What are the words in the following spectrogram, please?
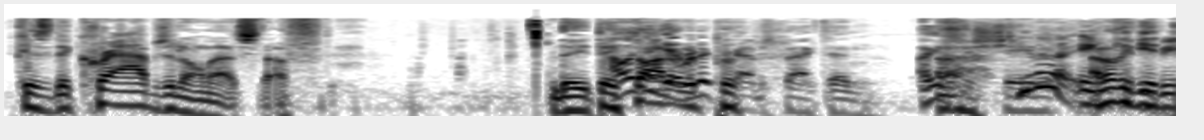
because the crabs and all that stuff. They they How would thought they it get would. rid of crabs back then? I used to shave you know it. I don't think you did.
